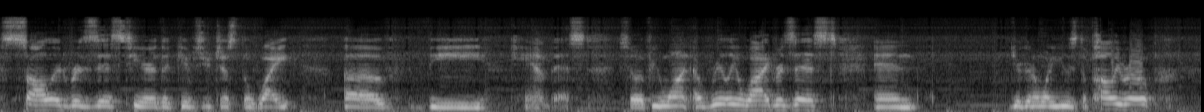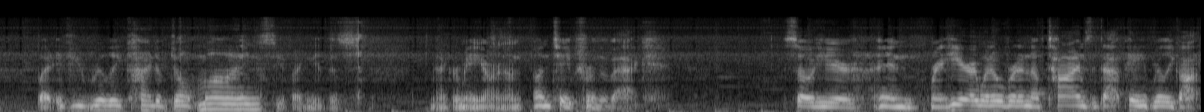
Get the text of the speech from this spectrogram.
solid resist here that gives you just the white of the canvas. So if you want a really wide resist and you're gonna wanna use the poly rope, but if you really kind of don't mind, see if I can get this macrame yarn un untaped from the back. So here, and right here, I went over it enough times that that paint really got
